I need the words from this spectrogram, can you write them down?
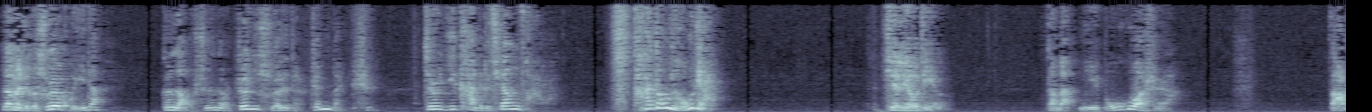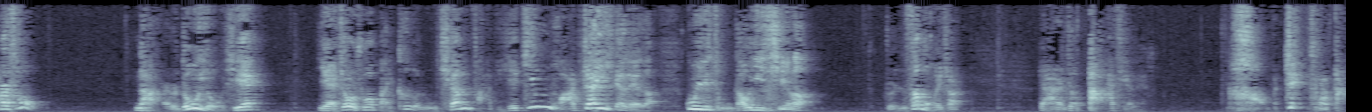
那么这个薛奎呢，跟老师那真学了点真本事。今儿一看这个枪法呀，他都有点心里有底了。怎么？你不过是啊，杂班凑，哪儿都有些。也就是说，把各路枪法的一些精华摘下来了，归总到一起了，准是这么回事俩人就打起来了。好嘛，这通打，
